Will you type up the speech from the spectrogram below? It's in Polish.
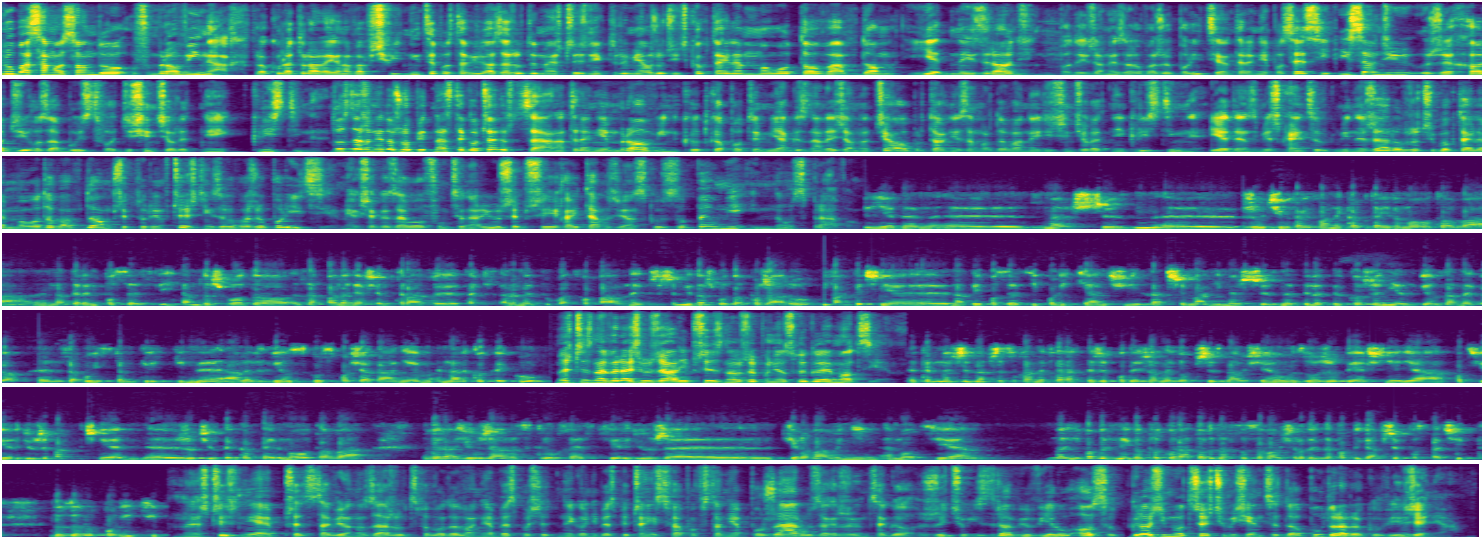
Próba samosądu w Mrowinach. Prokuratura rejonowa w Świdnicy postawiła zarzuty mężczyźnie, który miał rzucić koktajlem Mołotowa w dom jednej z rodzin. Podejrzany zauważył policję na terenie posesji i sądził, że chodzi o zabójstwo dziesięcioletniej Kristiny. Do zdarzenia doszło 15 czerwca na terenie Mrowin, krótko po tym jak znaleziono ciało brutalnie zamordowanej dziesięcioletniej Kristiny. Jeden z mieszkańców gminy Żarów rzucił koktajlem Mołotowa w dom, przy którym wcześniej zauważył policję. Jak się okazało, funkcjonariusze przyjechali tam w związku z zupełnie inną sprawą. Jeden z mężczyzn e, rzucił tak zwany koktajl Mołotowa na teren posesji i tam doszło do zapalenia się trawy, takich elementów łatwopalnych, przy czym nie doszło do pożaru. I faktycznie e, na tej posesji policjanci zatrzymali mężczyznę, tyle tylko, że nie związanego z zabójstwem Krystyny, ale w związku z posiadaniem narkotyków. Mężczyzna wyraził żal i przyznał, że poniosły go emocje. Ten mężczyzna przesłuchany w charakterze podejrzanego przyznał się, złożył wyjaśnienia, potwierdził, że faktycznie e, rzucił ten koktajl Mołotowa, wyraził żal skruchę, stwierdził, że kierowały nim emocje. No i wobec niego prokurator zastosował środek zapobiegawczy w postaci dozoru policji. Mężczyźnie przedstawiono zarzut spowodowania bezpośredniego niebezpieczeństwa powstania pożaru zagrażającego życiu i zdrowiu wielu osób. Grozi mu od 6 miesięcy do 1,5 roku więzienia.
